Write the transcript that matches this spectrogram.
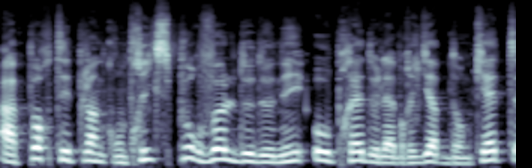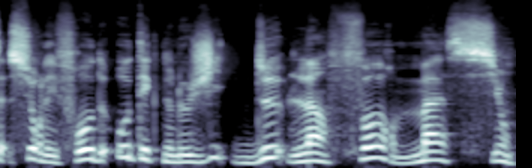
a porté plainte contre X pour vol de données auprès de la brigade d'enquête sur les fraudes aux technologies de l'information.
